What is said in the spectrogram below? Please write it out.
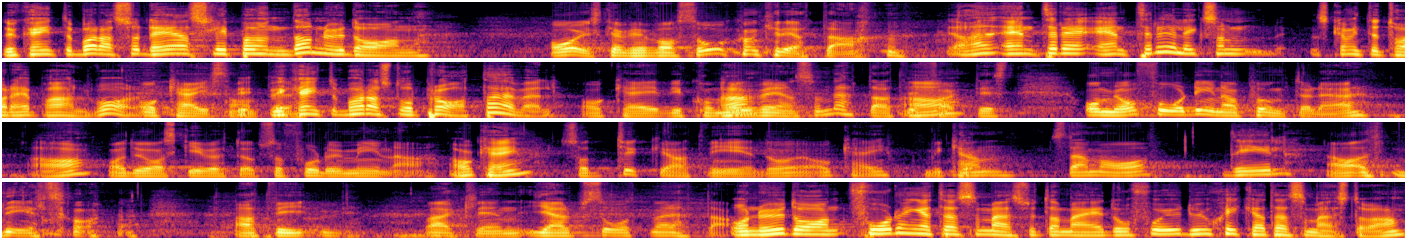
Du kan inte bara sådär slippa undan nu, Dan. Oj, ska vi vara så konkreta? Ja, är inte det, är inte det liksom, ska vi inte ta det här på allvar? Okej, vi, vi, kan inte bara stå och prata här väl? Okej, vi kommer ja. överens om detta att vi ja. faktiskt, om jag får dina punkter där, ja. vad du har skrivit upp, så får du mina. Okej. Så tycker jag att vi, då, okej, okay, vi kan stämma av. Deal. Ja, deal så. Att vi verkligen hjälps åt med detta. Och nu Dan, får du inget sms av mig, då får ju du skicka ett sms då va?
